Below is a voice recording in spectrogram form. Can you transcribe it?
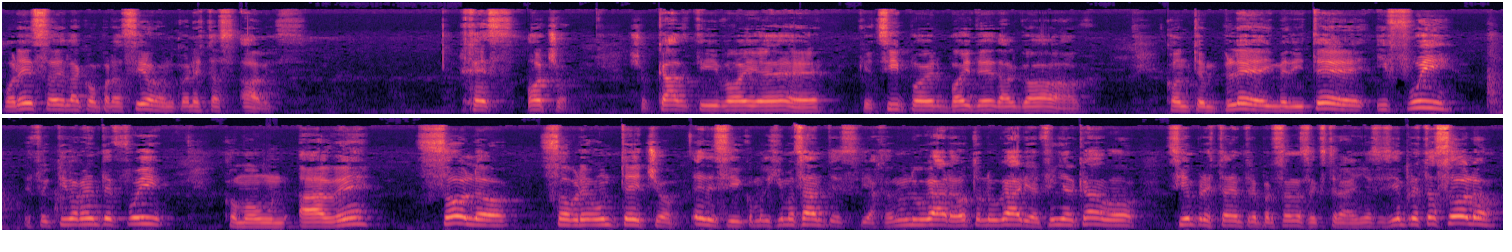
Por eso es la comparación con estas aves. Ges 8. Contemplé y medité y fui, efectivamente fui como un ave solo sobre un techo. Es decir, como dijimos antes, viaja de un lugar a otro lugar y al fin y al cabo siempre está entre personas extrañas y siempre está solo.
